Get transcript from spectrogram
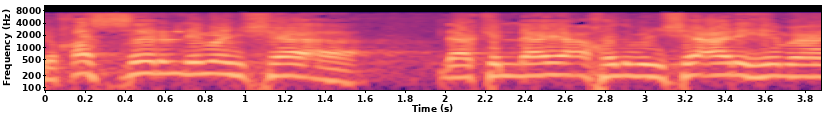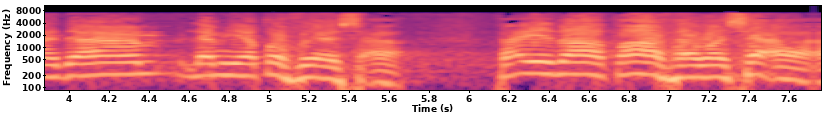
يقصر لمن شاء لكن لا يأخذ من شعره ما دام لم يطف يسعى فإذا طاف وسعى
